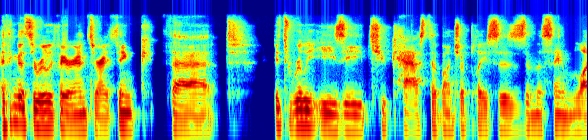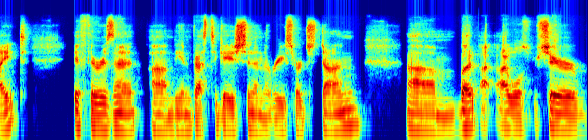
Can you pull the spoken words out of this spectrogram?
I think that's a really fair answer. I think that it's really easy to cast a bunch of places in the same light if there isn't um, the investigation and the research done. Um, but I, I, will share,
